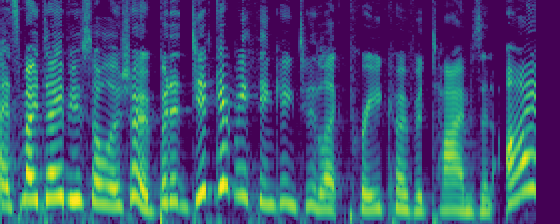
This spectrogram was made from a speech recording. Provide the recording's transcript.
it's my debut solo show, but it did get me thinking to like pre-COVID times, and I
